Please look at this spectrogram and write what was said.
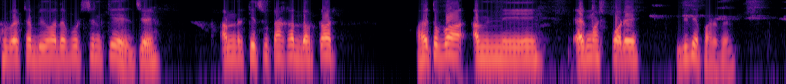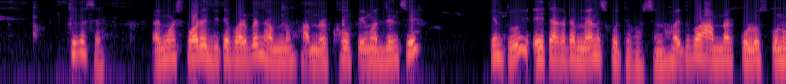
খুব একটা বিপদে পড়ছেন কে? যে আপনার কিছু টাকার দরকার, হয়তোবা আপনি এক মাস পরে দিতে পারবেন। ঠিক আছে? এক মাস পরে দিতে পারবেন আপনার খুব এমার্জেন্সি কিন্তু এই টাকাটা ম্যানেজ করতে পারছেন হয়তোবা আপনার ক্লোজ কোনো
